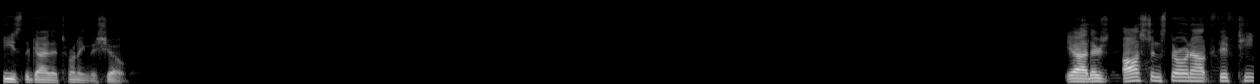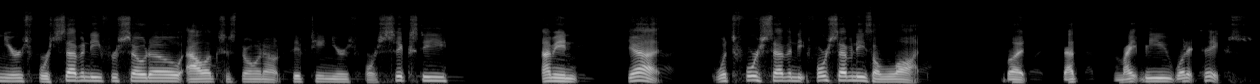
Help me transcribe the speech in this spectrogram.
he's the guy that's running the show. Yeah, there's Austin's throwing out 15 years for 70 for Soto. Alex is throwing out 15 years for 60. I mean, yeah, what's 470? 470 is a lot, but that might be what it takes.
